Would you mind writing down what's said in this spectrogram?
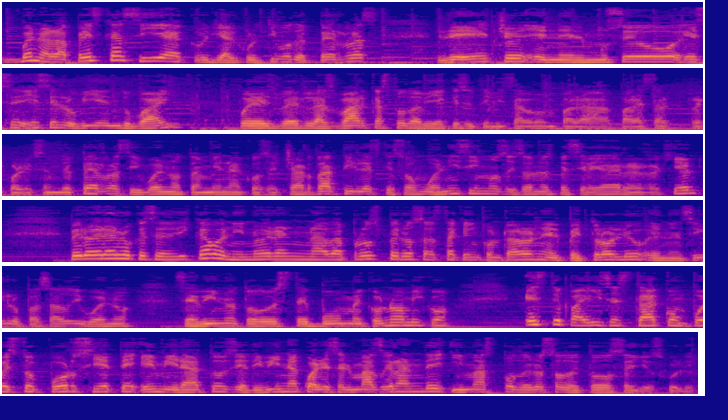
bueno, a la pesca sí y al cultivo de perlas. De hecho, en el museo ese, ese lo vi en Dubai puedes ver las barcas todavía que se utilizaban para, para esta recolección de perlas y bueno, también a cosechar dátiles que son buenísimos y son una especialidad de la región, pero era lo que se dedicaban y no eran nada prósperos hasta que encontraron el petróleo en el siglo pasado y bueno, se vino todo este boom económico. Este país está compuesto por siete emiratos y adivina cuál es el más grande y más poderoso de todos ellos, Julio.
